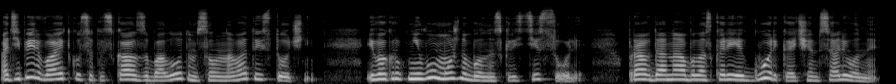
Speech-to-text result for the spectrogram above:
А теперь Вайткус отыскал за болотом солоноватый источник, и вокруг него можно было наскрести соли. Правда, она была скорее горькая, чем соленая,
